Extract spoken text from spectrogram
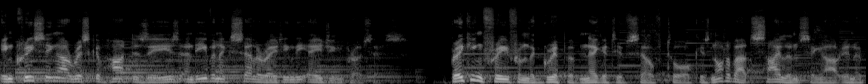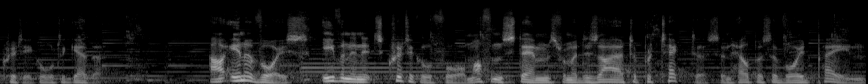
increasing our risk of heart disease and even accelerating the aging process. Breaking free from the grip of negative self-talk is not about silencing our inner critic altogether. Our inner voice, even in its critical form, often stems from a desire to protect us and help us avoid pain.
